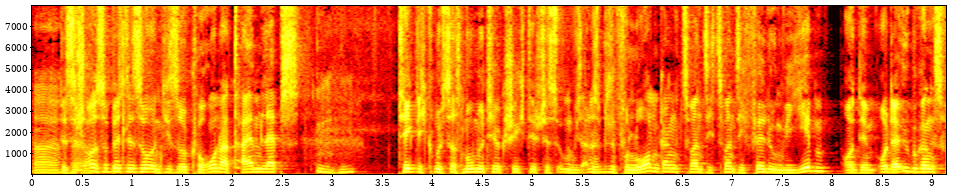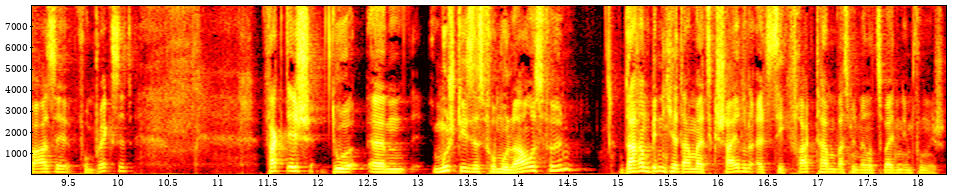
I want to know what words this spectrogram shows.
Ah, ja, das ist auch so ein bisschen so in dieser Corona-Timelapse. Täglich grüßt das Murmeltier-Geschichte, ist das irgendwie alles ein bisschen verloren gegangen. 2020 fehlt irgendwie jedem und, dem, und der Übergangsphase vom Brexit. Fakt ist, du ähm, musst dieses Formular ausfüllen. Daran bin ich ja damals gescheitert, als die gefragt haben, was mit meiner zweiten Impfung ist.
